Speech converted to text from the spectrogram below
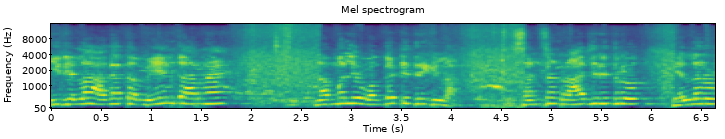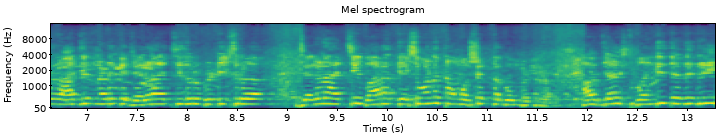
ಇದೆಲ್ಲ ಆಗಕ್ಕೆ ಮೇನ್ ಕಾರಣ ನಮ್ಮಲ್ಲಿ ಒಗ್ಗಟ್ಟಿದ್ರಿಗಿಲ್ಲ. ಸಣ್ಣ ಸಣ್ಣ ರಾಜರಿದ್ರು, ಎಲ್ಲರೂ ರಾಜರ ನಡಕ್ಕೆ ಜಗಳ ಹಚ್ಚಿದ್ರು ಬ್ರಿಟಿಷರು ಜಗಳ ಹಚ್ಚಿ ಭಾರತ ದೇಶವನ್ನು ತಮ್ಮ ವಶಕ್ಕೆ ತಗೊಂಡ್ಬಿಟ್ರು. ಅವ್ರು ಜಸ್ಟ್ ಬಂದಿದ್ದದ್ರಿ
